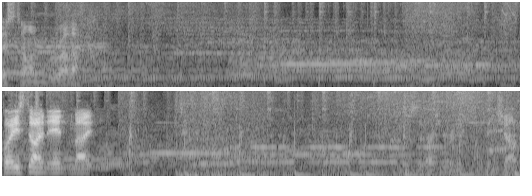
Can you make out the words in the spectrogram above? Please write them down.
this time, brother. Please don't end, mate. This is actually really jump.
